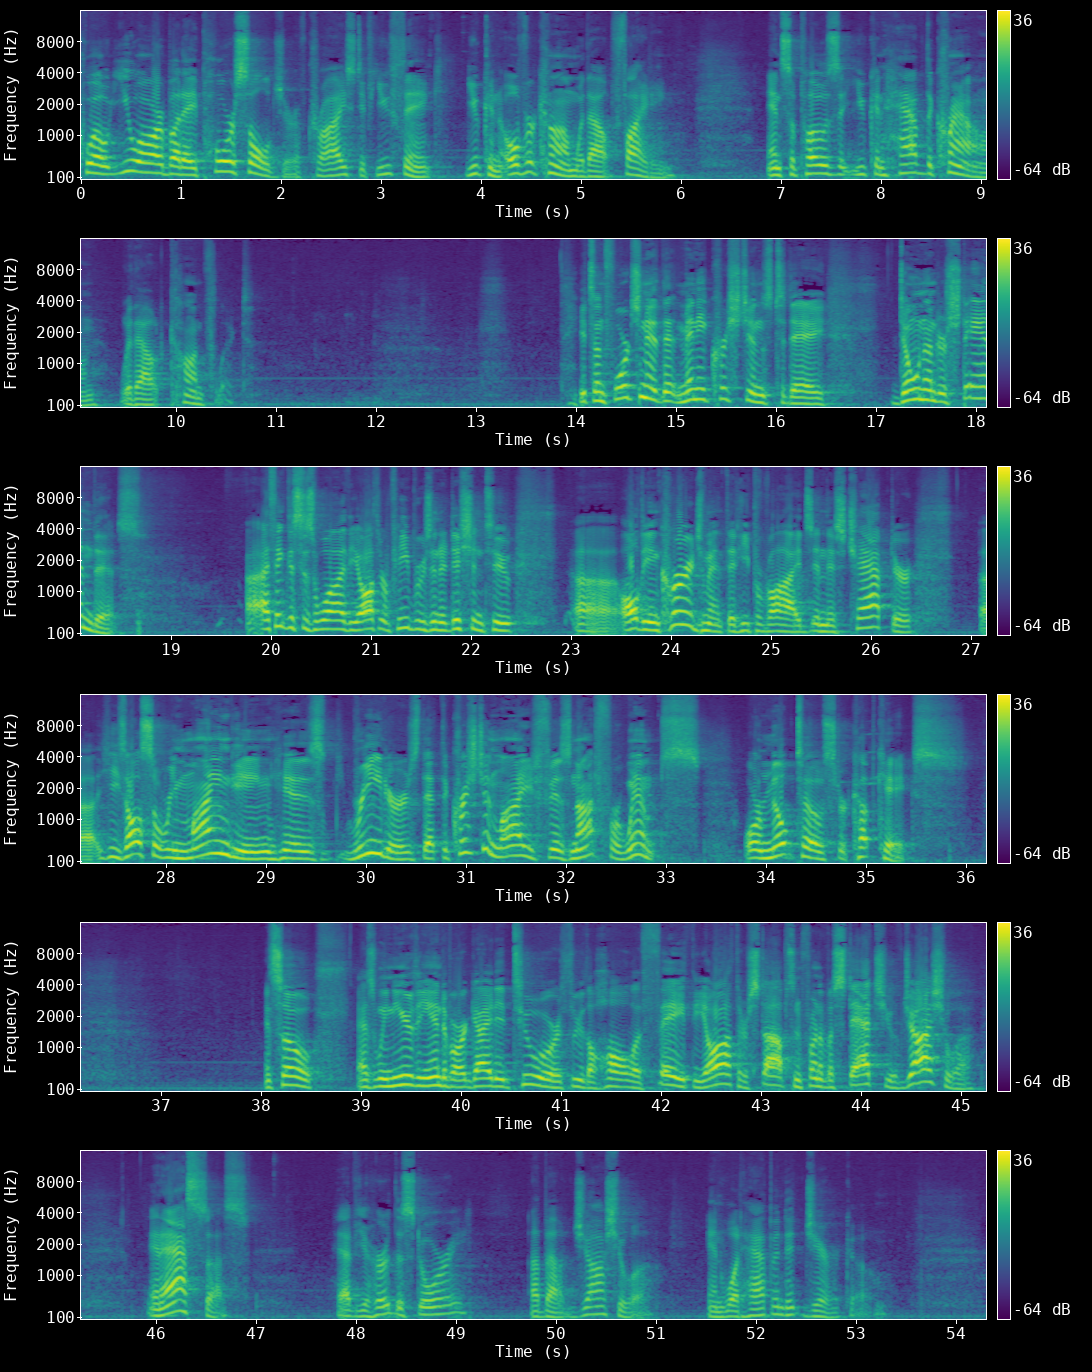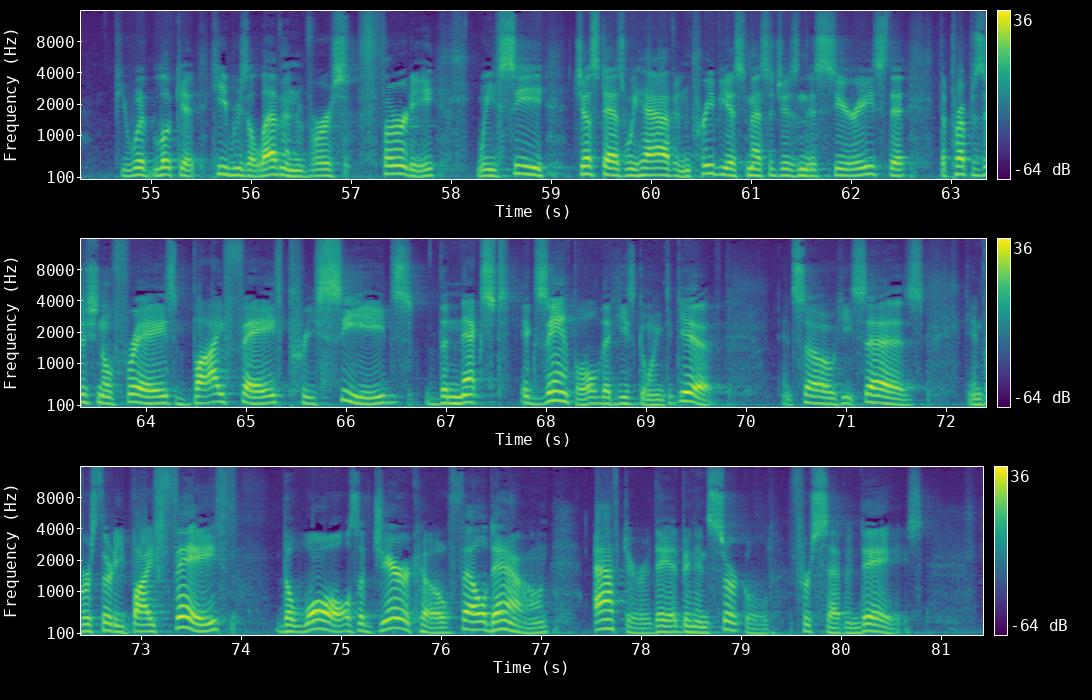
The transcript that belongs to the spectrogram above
quote, You are but a poor soldier of Christ if you think you can overcome without fighting, and suppose that you can have the crown without conflict. It's unfortunate that many Christians today don't understand this. I think this is why the author of Hebrews, in addition to uh, all the encouragement that he provides in this chapter, uh, he's also reminding his readers that the Christian life is not for wimps or milk toast or cupcakes. And so, as we near the end of our guided tour through the Hall of Faith, the author stops in front of a statue of Joshua and asks us Have you heard the story? about Joshua and what happened at Jericho. If you would look at Hebrews 11, verse 30, we see, just as we have in previous messages in this series, that the prepositional phrase, by faith, precedes the next example that he's going to give. And so he says in verse 30, by faith, the walls of Jericho fell down after they had been encircled for seven days.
